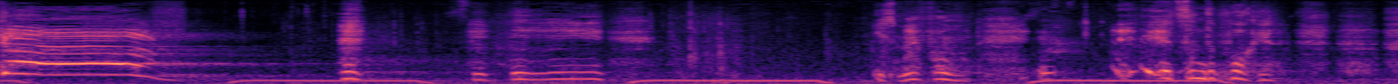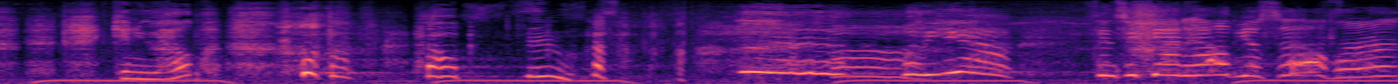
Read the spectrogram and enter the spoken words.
Gov! It's my phone. It's in the pocket. Can you help? help you? well, yeah. Since you can't help yourself, huh?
